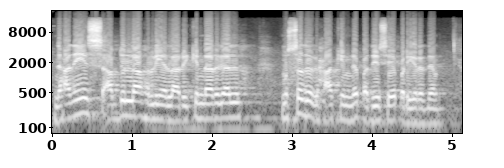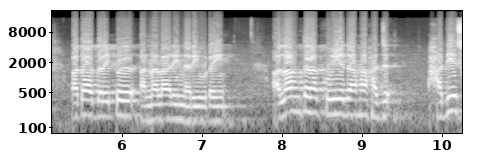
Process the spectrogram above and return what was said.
இந்த ஹதீஸ் அப்துல்லா அலி அல்லா இருக்கின்றார்கள். முஸ்தது ஹாக்கிம்ல பதிவு செய்யப்படுகிறது. பத்தாவது தலைப்பு அன்னலாரின் அறிவுரை. அல்லாஹ் தலா கூறியதாக ஹஜ் ஹதீஸ்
